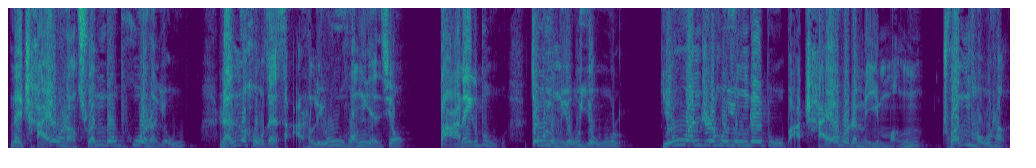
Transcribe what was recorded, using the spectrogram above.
那柴火上全都泼上油，然后再撒上硫磺焰硝，把那个布都用油油了。油完之后，用这布把柴火这么一蒙，船头上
